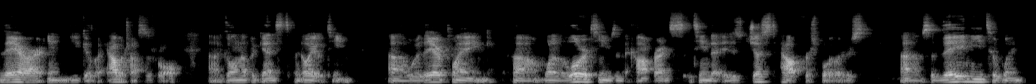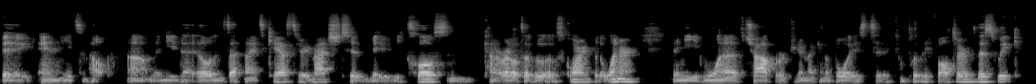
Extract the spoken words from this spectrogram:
they are in the Good Luck Albatross's role, uh, going up against an Oyo team, uh, where they are playing um, one of the lower teams in the conference, a team that is just out for spoilers. Um, so they need to win big and they need some help. Um, they need that Illidan's Death Knights Chaos Theory match to maybe be close and kind of relatively low scoring for the winner. They need one of Chop or Dirty Mike and the boys to completely falter this week,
